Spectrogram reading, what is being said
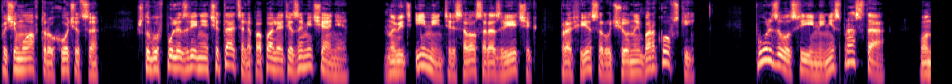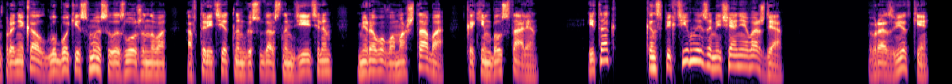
Почему автору хочется, чтобы в поле зрения читателя попали эти замечания? Но ведь ими интересовался разведчик, профессор, ученый Барковский. Пользовался ими неспроста. Он проникал в глубокий смысл изложенного авторитетным государственным деятелем мирового масштаба, каким был Сталин. Итак, конспективные замечания вождя. В разведке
